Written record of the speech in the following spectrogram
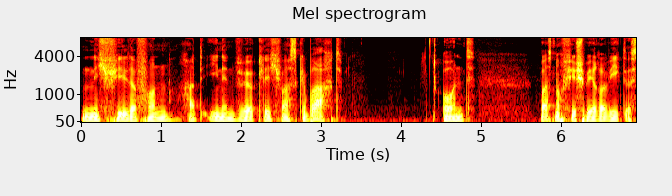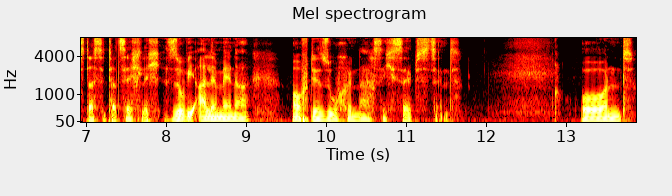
Nicht viel davon hat ihnen wirklich was gebracht. Und was noch viel schwerer wiegt, ist, dass sie tatsächlich, so wie alle Männer, auf der Suche nach sich selbst sind. Und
